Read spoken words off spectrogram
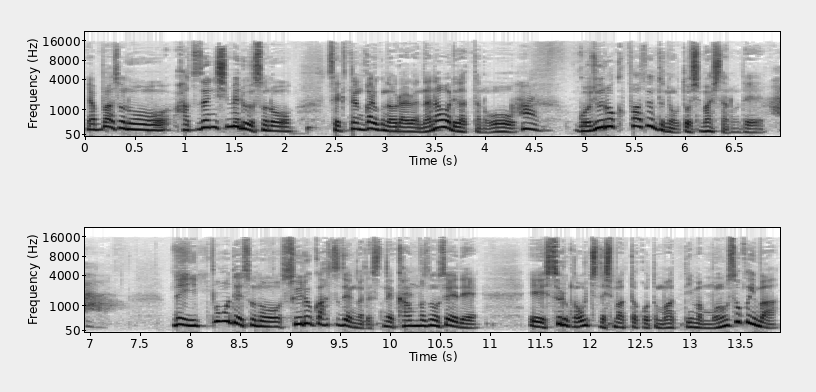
やっぱりその発電に占めるその石炭火力の売られは7割だったのを56%に落としましたので、はい、で、一方でその水力発電がですね、干ばつのせいで、えー、出力が落ちてしまったこともあって、今ものすごく今、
